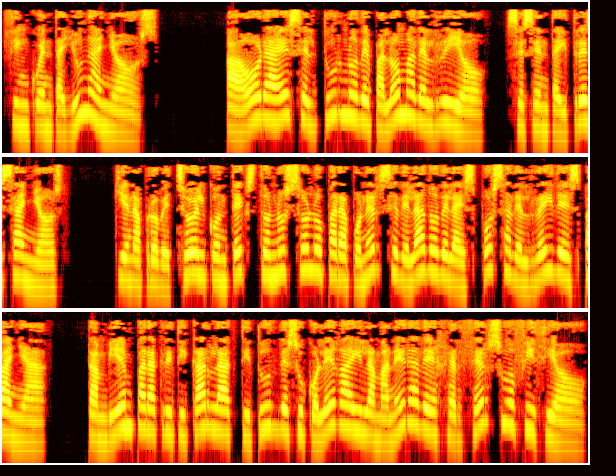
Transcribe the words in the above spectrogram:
51 años. Ahora es el turno de Paloma del Río, 63 años, quien aprovechó el contexto no solo para ponerse de lado de la esposa del rey de España, también para criticar la actitud de su colega y la manera de ejercer su oficio.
